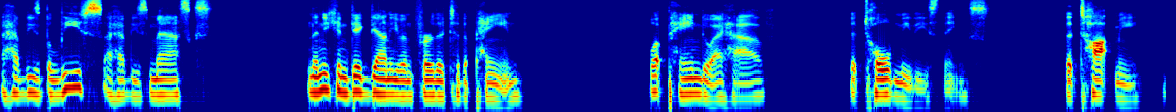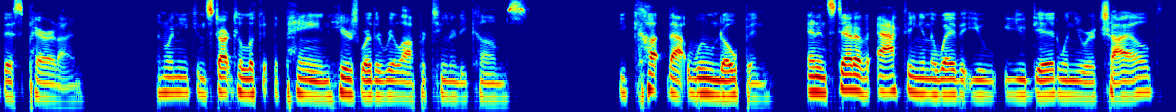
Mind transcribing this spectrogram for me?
I have these beliefs, I have these masks. And then you can dig down even further to the pain. What pain do I have that told me these things, that taught me this paradigm? And when you can start to look at the pain, here's where the real opportunity comes. You cut that wound open. And instead of acting in the way that you you did when you were a child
